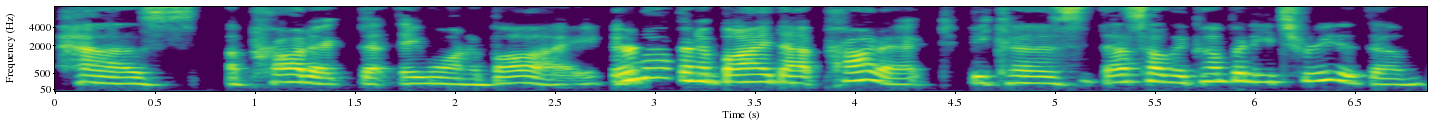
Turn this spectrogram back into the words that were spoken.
has a product that they want to buy they're not going to buy that product because that's how the company treated them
